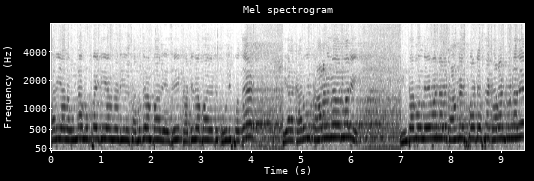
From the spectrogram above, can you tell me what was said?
మరి ఇలా ఉన్న ముప్పై టీఎంసీ సముద్రం పాలు చేసి కఠిన ప్రాజెక్టు కూలిపోతే ఇలా కరువు కారణమేవారు మరి? ఇంతకుముందు ఏమన్నారు కాంగ్రెస్ పార్టీ వస్తే కరెంట్ ఉండదు.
